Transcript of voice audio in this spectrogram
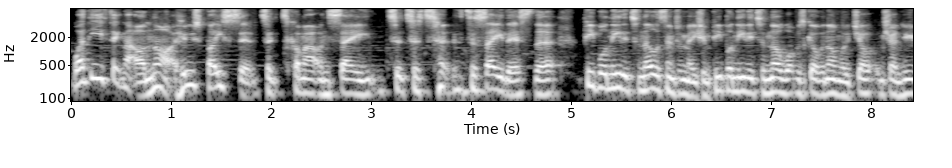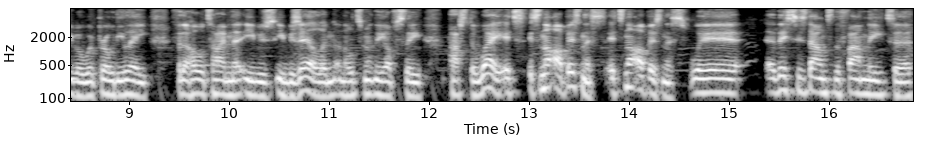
whether you think that or not, whose place to, to come out and say to, to, to, to, say this that people needed to know this information. People needed to know what was going on with Jon, Jon Huber with Brodie Lee for the whole time that he was he was ill and, and ultimately obviously passed away. It's it's not our business. It's not our business. We're this is down to the family to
